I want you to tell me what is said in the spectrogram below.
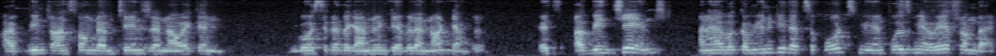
I've been transformed, I'm changed, and now I can go sit at the gambling table and not gamble. It's, I've been changed, and I have a community that supports me and pulls me away from that.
